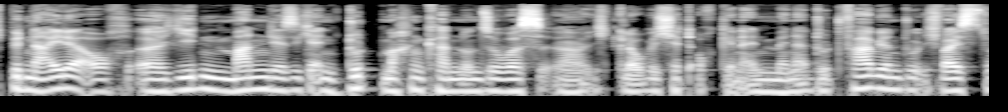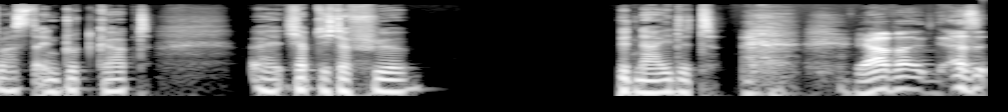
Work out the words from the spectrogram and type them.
ich beneide auch äh, jeden Mann, der sich einen Dutt machen kann und sowas. Äh, ich glaube, ich hätte auch gerne einen Männerdutt. Fabian, du, ich weiß, du hast einen Dutt gehabt. Äh, ich habe dich dafür beneidet. Ja, aber also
